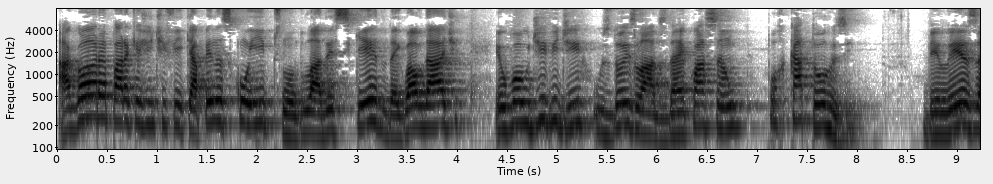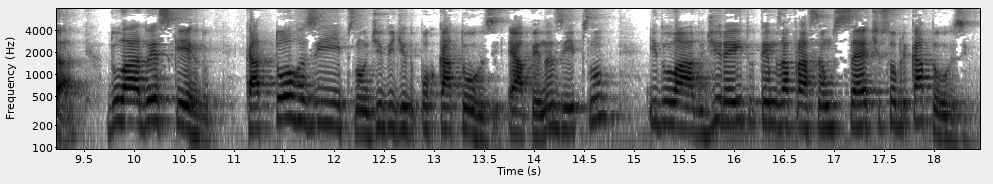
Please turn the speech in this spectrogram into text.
Agora, para que a gente fique apenas com y do lado esquerdo da igualdade, eu vou dividir os dois lados da equação por 14. Beleza? Do lado esquerdo, 14y dividido por 14 é apenas y. E do lado direito temos a fração 7 sobre 14.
